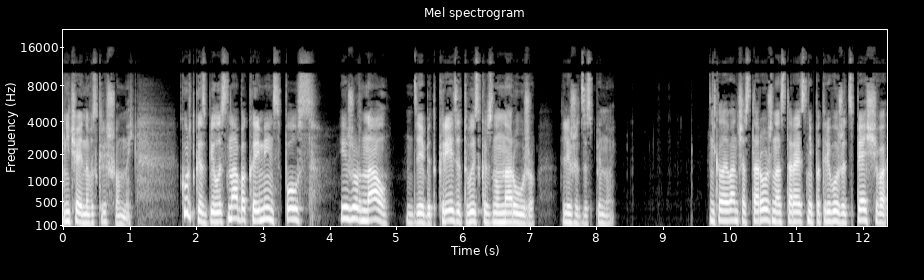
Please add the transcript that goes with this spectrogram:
нечаянно воскрешенный. Куртка сбилась на бок, ремень сполз, и журнал, дебет-кредит, выскользнул наружу, лежит за спиной. Николай Иванович осторожно, стараясь не потревожить спящего,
